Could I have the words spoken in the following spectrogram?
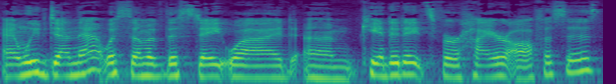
And we've done that with some of the statewide um, candidates for higher offices.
